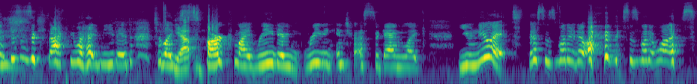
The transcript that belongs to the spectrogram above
this is exactly what I needed to like Yep. spark my reading reading interest again. Like you knew it. This is what it this is what it was.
